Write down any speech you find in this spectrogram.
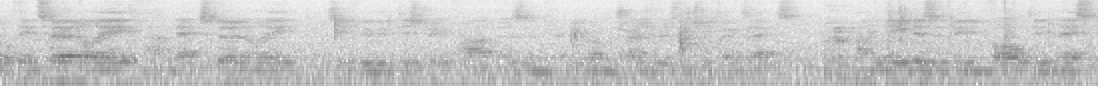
both internally and externally, particularly with district partners and, and your own treasurers and chief execs and leaders have been involved in this.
